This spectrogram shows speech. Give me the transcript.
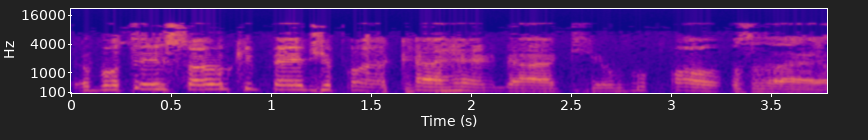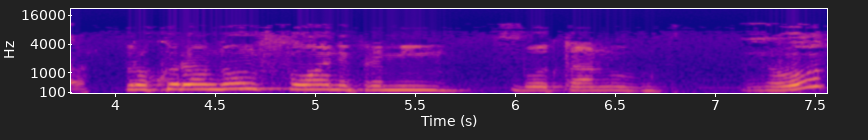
Eu botei só o que pede pra carregar aqui, eu vou pausar ela. Procurando um fone pra mim botar no. No?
